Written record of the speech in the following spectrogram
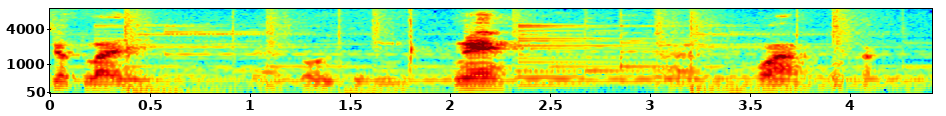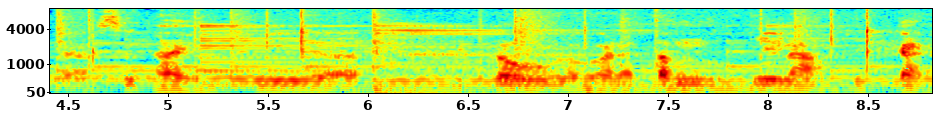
trước đây Ờ, tôi cũng nghe à, qua của các à, sư thầy như ờ, cái câu gọi là tâm như nào thì cảnh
